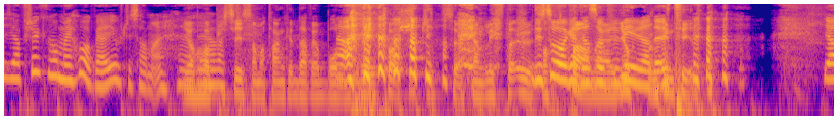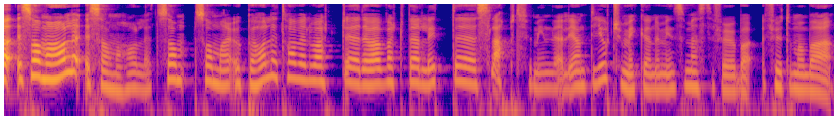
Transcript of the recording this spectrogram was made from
jag, försöker komma ihåg vad jag har gjort i sommar. Eh, Jag har varit- precis samma tanke, därför jag bollar till dig först. Så jag kan lista ut Du vad såg att jag såg har gjort förvirrad min ut. tid. Ja, sommarhållet, sommarhållet, som, sommaruppehållet har väl varit, eh, det har varit väldigt eh, slappt för min del. Jag har inte gjort så mycket under min semester för att bara, förutom att bara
